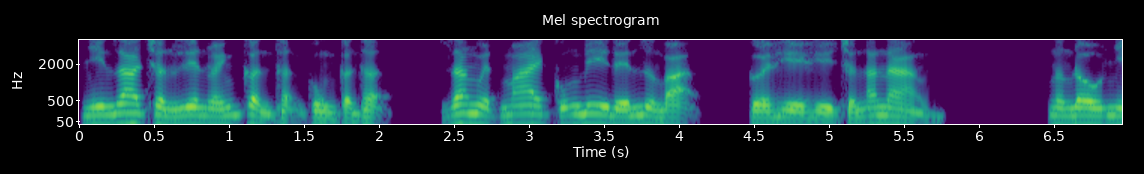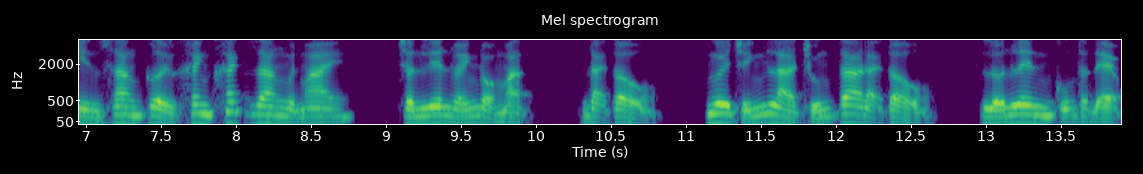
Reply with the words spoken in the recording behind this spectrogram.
Nhìn ra Trần Liên oánh cẩn thận cùng cẩn thận, Gia Nguyệt Mai cũng đi đến giường bạn, cười hì hì chấn an nàng. ngẩng đầu nhìn sang cười khanh khách Gia Nguyệt Mai, Trần Liên oánh đỏ mặt, đại tẩu, ngươi chính là chúng ta đại tẩu, lớn lên cũng thật đẹp.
